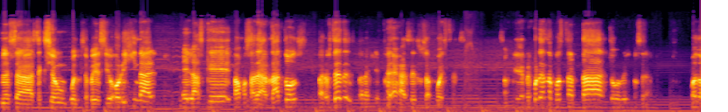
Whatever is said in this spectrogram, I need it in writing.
nuestra sección, bueno, se puede decir original, en las que vamos a dar datos para ustedes, para que puedan hacer sus apuestas. Aunque recuerden no apostar tanto, o sea, bueno,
